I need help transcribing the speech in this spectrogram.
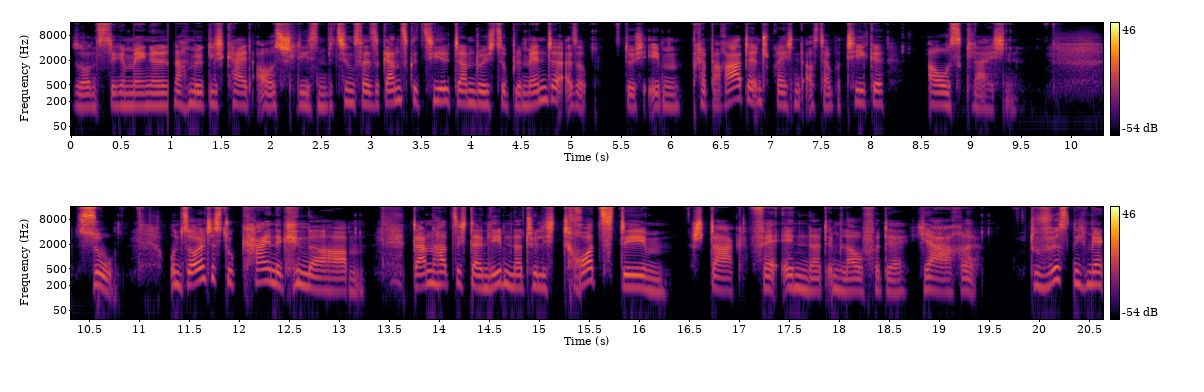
sonstige Mängel nach Möglichkeit ausschließen, beziehungsweise ganz gezielt dann durch Supplemente, also durch eben Präparate entsprechend aus der Apotheke ausgleichen. So, und solltest du keine Kinder haben, dann hat sich dein Leben natürlich trotzdem stark verändert im Laufe der Jahre. Du wirst nicht mehr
